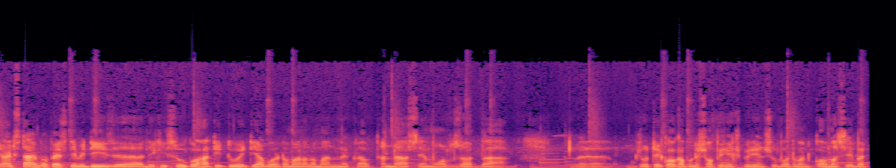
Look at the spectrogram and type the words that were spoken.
yeah it's time for festivities দেখিছোঁ গুৱাহাটীতো এতিয়া বৰ্তমান অলপমান ক্লাউড ঠাণ্ডা আছে মলছত বা য'তে কওক আপুনি শ্বপিং এক্সপিৰিয়েঞ্চো বৰ্তমান কম আছে but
